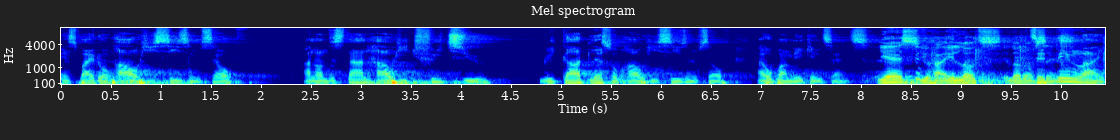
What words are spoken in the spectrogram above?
in spite of how he sees himself, and understand how he treats you regardless of how he sees himself. I hope I'm making sense. Yes, you have a lot, a lot of sense. It's a thin line.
